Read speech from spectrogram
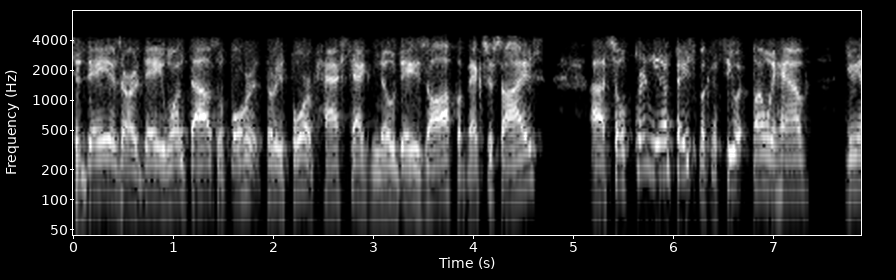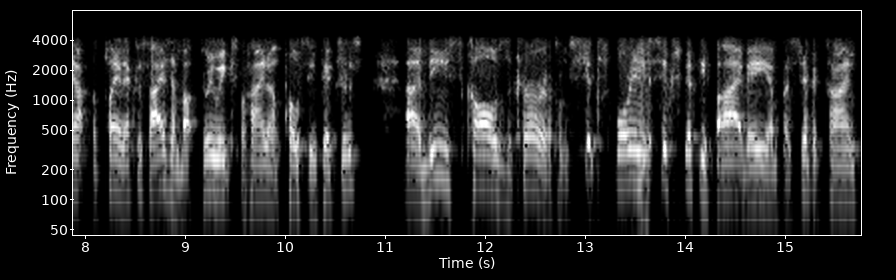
Today is our day 1434 of hashtag no days off of exercise. Uh, so friend me on Facebook and see what fun we have getting out for playing exercise. I'm about three weeks behind on posting pictures. Uh, these calls occur from 6:40 to 6:55 a.m. Pacific time,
